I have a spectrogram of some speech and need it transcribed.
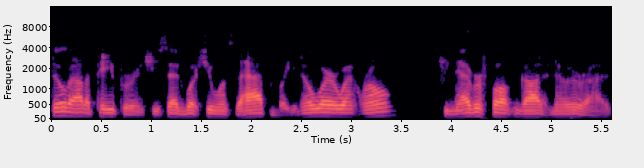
filled out a paper and she said what she wants to happen, but you know where it went wrong? She never fucking got it notarized.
